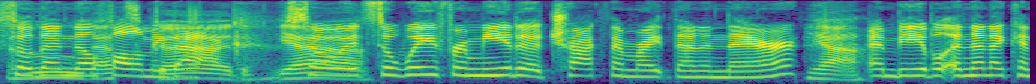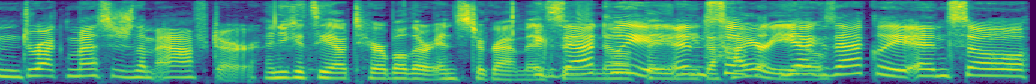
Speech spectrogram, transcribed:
So then they'll follow me good. back. So it's a way for me to track them right then and there. Yeah. And be able, and then I can direct message them after. And you can see how terrible their Instagram is. Exactly. So you know they and need to so hire th- you. Yeah, exactly. And so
